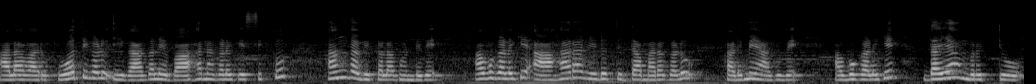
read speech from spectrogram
ಹಲವಾರು ಕೋತಿಗಳು ಈಗಾಗಲೇ ವಾಹನಗಳಿಗೆ ಸಿಕ್ಕು ಅಂಗವಿಕಲಗೊಂಡಿವೆ. ಅವುಗಳಿಗೆ ಆಹಾರ ನೀಡುತ್ತಿದ್ದ ಮರಗಳು ಕಡಿಮೆಯಾಗಿವೆ. ಅವುಗಳಿಗೆ ದಯಾ ಮೃತ್ಯು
